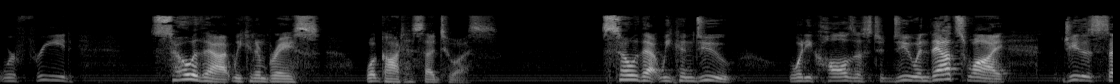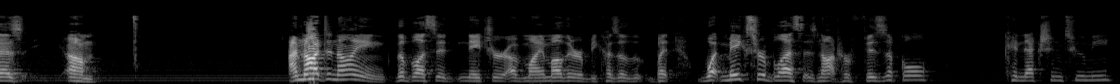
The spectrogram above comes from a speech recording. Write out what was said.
We're freed so that we can embrace what God has said to us, so that we can do what He calls us to do. And that's why Jesus says, um, I'm not denying the blessed nature of my mother because of, the, but what makes her blessed is not her physical connection to me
